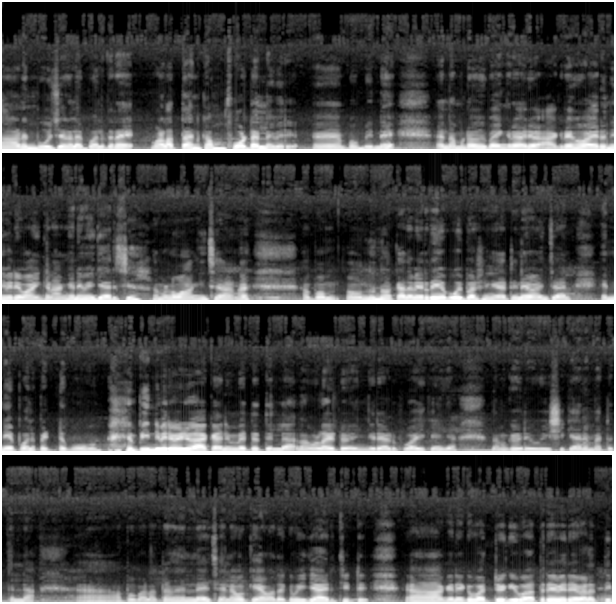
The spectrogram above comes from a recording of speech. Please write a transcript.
നാടൻ പൂച്ചകളെ പോലെ തന്നെ വളർത്താൻ കംഫോർട്ടല്ല ഇവർ അപ്പം പിന്നെ നമ്മുടെ ഒരു ഭയങ്കര ഒരു ആഗ്രഹമായിരുന്നു ഇവരെ വാങ്ങിക്കണം. അങ്ങനെ വിചാരിച്ച് നമ്മൾ വാങ്ങിച്ചതാണ്. അപ്പം ഒന്നും നോക്കാതെ വെറുതെ പോയി പക്ഷേ ക്യാറ്റിനെ വാങ്ങിച്ചാൽ എന്നെ പോലെ പെട്ടുപോകും. പിന്നെ ഇവരെ ഒഴിവാക്കാനും പറ്റത്തില്ല. നമ്മളായിട്ട് ഭയങ്കര അടുപ്പമായി കഴിഞ്ഞാൽ നമുക്ക് ഇവരെ ഉപേക്ഷിക്കാനും പറ്റത്തില്ല. അപ്പോൾ വളർത്താൻ നല്ല ചിലവൊക്കെ ആവും. അതൊക്കെ വിചാരിച്ചിട്ട് അങ്ങനെയൊക്കെ പറ്റുമെങ്കിൽ മാത്രമേ ഇവരെ വളർത്തി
